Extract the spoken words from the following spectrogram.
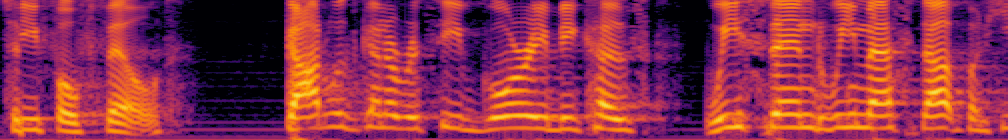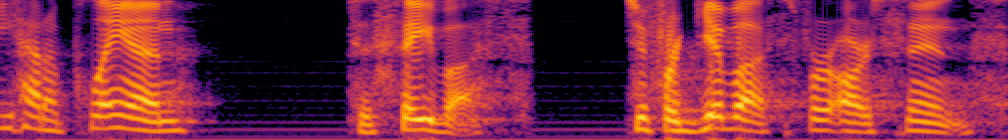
to be fulfilled. God was going to receive glory because we sinned, we messed up, but he had a plan to save us, to forgive us for our sins.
